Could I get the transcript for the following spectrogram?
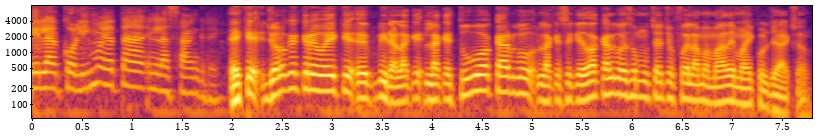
eh, el alcoholismo ya está en la sangre. Es que yo lo que creo es que, eh, mira, la que, la que estuvo a cargo, la que se quedó a cargo de esos muchachos fue la mamá de Michael Jackson.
